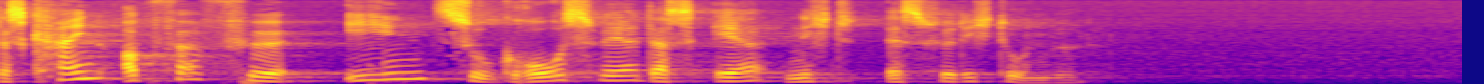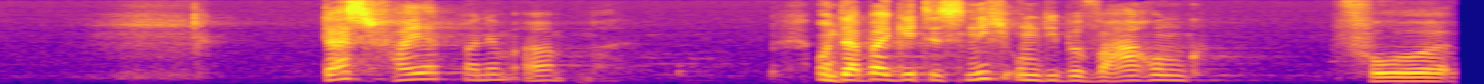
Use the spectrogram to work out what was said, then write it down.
Dass kein Opfer für ihn zu groß wäre, dass er nicht es für dich tun würde. Das feiert man im Abendmahl. Und dabei geht es nicht um die Bewahrung vor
